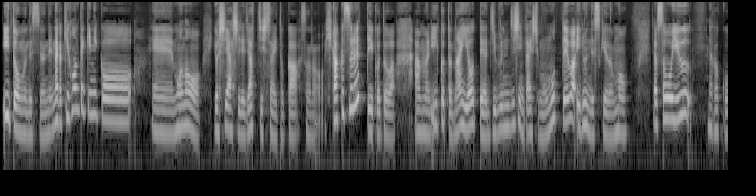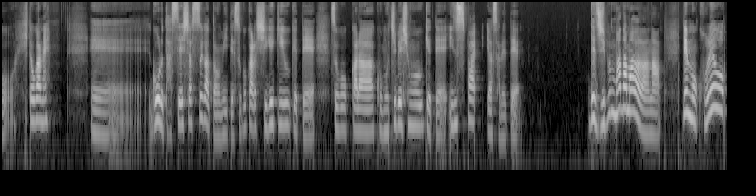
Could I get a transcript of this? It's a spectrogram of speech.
いいと思うんですよね。なんか基本的にこう、えー、ものを良し悪しでジャッジしたりとか、その、比較するっていうことはあんまりいいことないよって自分自身に対しても思ってはいるんですけども、じゃあそういう、なんかこう、人がね、えー、ゴール達成した姿を見て、そこから刺激を受けて、そこからこうモチベーションを受けて、インスパイアされて、で、自分まだまだだな。でもこれを、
